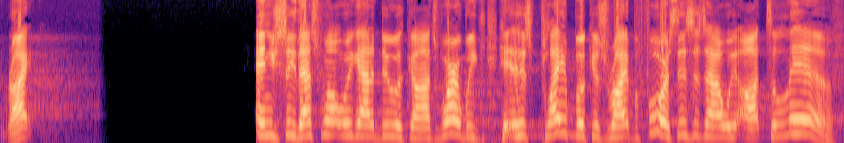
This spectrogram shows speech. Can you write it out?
Right? And you see, that's what we got to do with God's Word. We, his playbook is right before us. This is how we ought to live.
